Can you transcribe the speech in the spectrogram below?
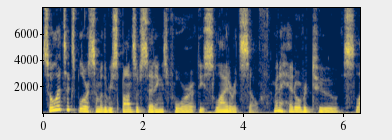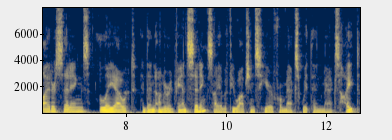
So let's explore some of the responsive settings for the slider itself. I'm going to head over to slider settings, layout, and then under advanced settings, I have a few options here for max width and max height.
